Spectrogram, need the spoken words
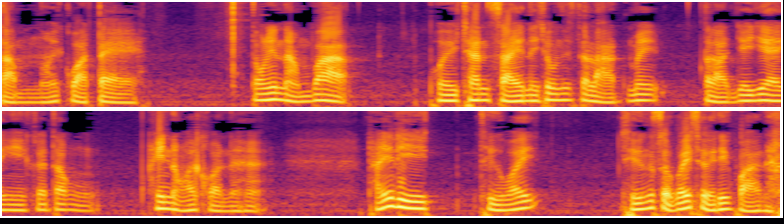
ต่ำน้อยกว่าแต่ ต้องแนะนำว่า position size ในช่วงที่ตลาดไม่ตลาดแย่ๆอย่างนี้ก็ต้องให้น้อยก่อนนะฮะทางที่ดีถือไว้ถือเงินสดไว้เฉยดีกว่านะ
